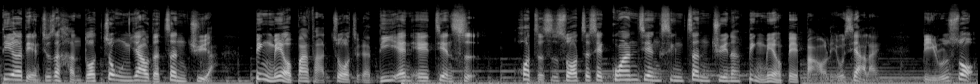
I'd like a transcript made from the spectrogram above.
第二点就是很多重要的证据啊。并没有办法做这个 DNA 鉴识，或者是说这些关键性证据呢，并没有被保留下来。比如说，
